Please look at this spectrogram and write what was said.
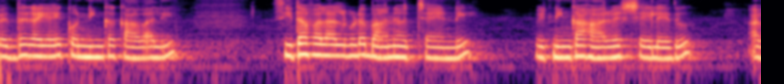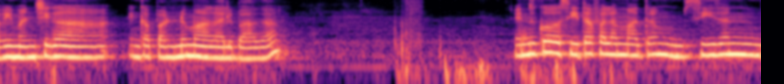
పెద్దగా అయ్యాయి కొన్ని ఇంకా కావాలి. సీతాఫలాలు కూడా బాగానే వచ్చాయండి. వీటిని ఇంకా హార్వెస్ట్ చేయలేదు. అవి మంచిగా ఇంకా పండు మాగాలి బాగా. ఎందుకో సీతాఫలం మాత్రం సీజన్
